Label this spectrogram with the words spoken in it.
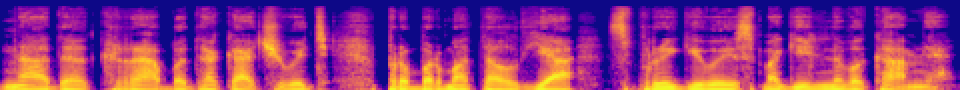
«Надо краба докачивать», — пробормотал я, спрыгивая с могильного камня.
